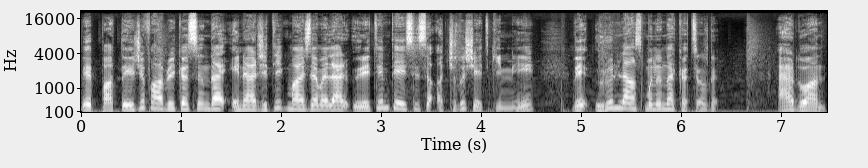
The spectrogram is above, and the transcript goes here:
ve Patlayıcı Fabrikası'nda enerjitik malzemeler üretim tesisi açılış etkinliği ve ürün lansmanına katıldı. Erdoğan,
